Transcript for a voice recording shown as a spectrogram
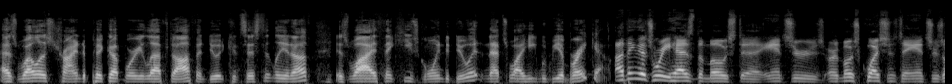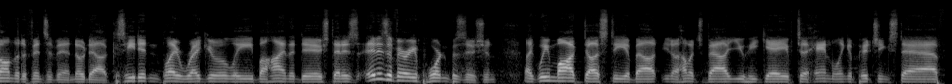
as well as trying to pick up where he left off and do it consistently enough, is why I think he's going to do it, and that's why he would be a breakout. I think that's where he has the most uh, answers or most questions to answers on the defensive end, no doubt, because he didn't play regularly behind the dish. That is, it is a very important position. Like we mocked Dusty about you know how much value he gave to handling a pitching staff,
